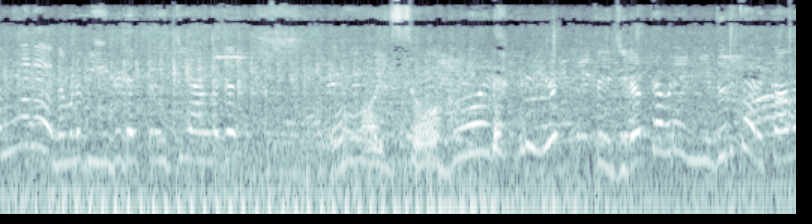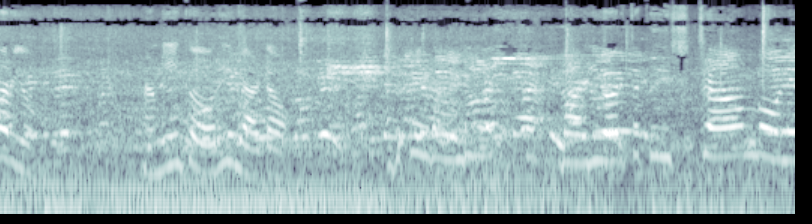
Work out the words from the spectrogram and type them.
അങ്ങനെ നമ്മുടെ വീട് ഡെക്കറേറ്റ് ചെയ്യാനുള്ളത്. സോ ഗുഡ് വെജിലൊക്കെ അവിടെ എന്തൊരു തിരക്കാന്നറിയോ? നമ്മൾ ഈ കയറിയില്ല കേട്ടോ. വഴിയോരത്തൊക്കെ ഇഷ്ടം പോലെ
